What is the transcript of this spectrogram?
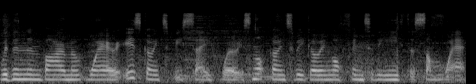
within an environment where it is going to be safe, where it's not going to be going off into the ether somewhere.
